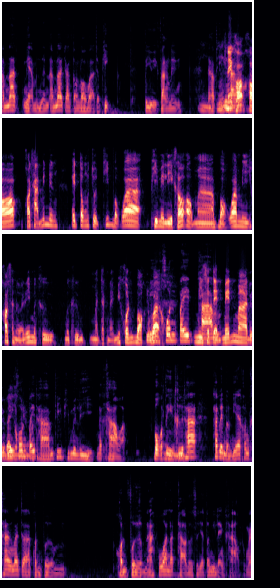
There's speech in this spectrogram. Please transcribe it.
อำนาจเนี่ยมันเหมือนอำนาจการต่อรองมันอาจจะพลิกไปอยู่อีกฝั่งหนึ่งนะครับทีนี้นี่ทางขอขอขอถามนิดนึง ไอ้ตรงจุดที่บอกว่าพรีเมียร์ลีกเขาออกมาบอกว่ามีข้อเสนอนี่มันคือมันคือมาจากไหนมีคนบอกหรือว่ามีคนไปมี statement มาหรืออะไรมีคนไปยังงวะไปถามที่พรีเมียร์ลีกนักข่าวอะ ปกติคือถ้าถ้าเป็นแบบเนี้ยค่อนข้างน่าจะ confirm confirm นะ เพราะว่านักข่าวโดยส่วนใหญ่ต้องมีแหล่งข่าวถูกไหม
